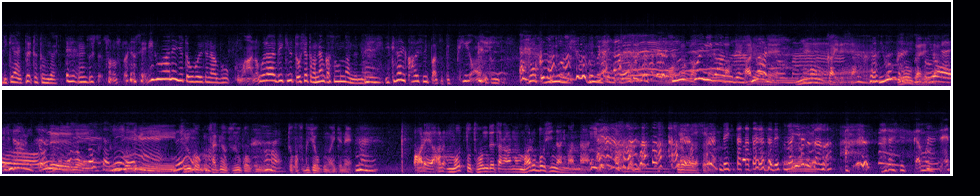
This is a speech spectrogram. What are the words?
いきなりプッと飛び出して、そしてその時のセリフがねちょっと覚えてない僕もあのぐらいできるとおっしゃったからなんかそんなんでね、いきなり海水パンツってピヨーンと飛んで僕も飛び魚ぐらい。すっごい身がある。のであれはね日本海でした。日本海日本海でした。でね。その時に鶴光君さっきの鶴光君とか福翔君がいてね。あれあれもっと飛んでたらあの丸星になりまんな それ思い出したよ。できた方々です。マリアンヌさんは。私ですか？もう絶対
